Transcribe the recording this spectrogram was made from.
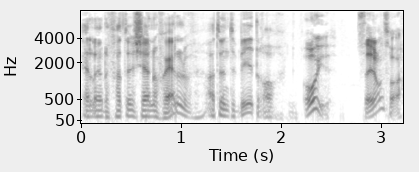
Eller är det för att du känner själv att du inte bidrar? Oj, säger de så?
